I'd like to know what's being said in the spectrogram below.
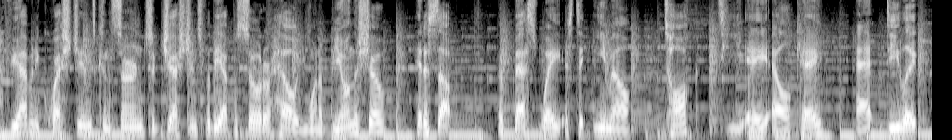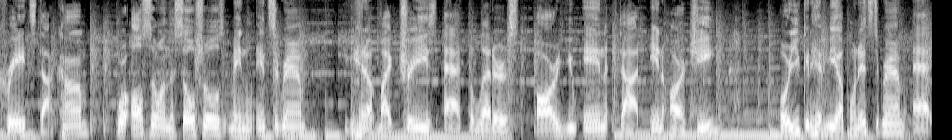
If you have any questions, concerns, suggestions for the episode, or hell, you want to be on the show, hit us up. The best way is to email talk, T A L K, at dlakecreates.com. We're also on the socials, mainly Instagram. You can hit up Mike Trees at the letters run.nrg, or you can hit me up on Instagram at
